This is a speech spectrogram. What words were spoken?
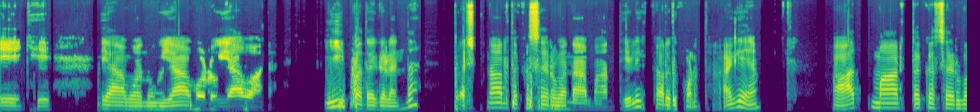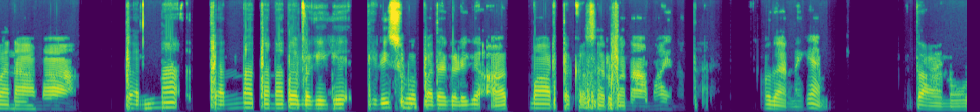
ಏಕೆ, ಯಾವನು, ಯಾವಳು ಯಾವಾಗ ಈ ಪದಗಳನ್ನ ಪ್ರಶ್ನಾರ್ಥಕ ಸರ್ವನಾಮ ಅಂತೇಳಿ ಕರೆದುಕೊಳ್ತಾರೆ ಹಾಗೆ ಆತ್ಮಾರ್ಥಕ ಸರ್ವನಾಮ ತನ್ನ, ತನ್ನತನದ ಬಗೆಗೆ ತಿಳಿಸುವ ಪದಗಳಿಗೆ ಆತ್ಮಾರ್ಥಕ ಸರ್ವನಾಮ ಎನ್ನುತ್ತಾರೆ. ಉದಾಹರಣೆಗೆ, ತಾನು,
